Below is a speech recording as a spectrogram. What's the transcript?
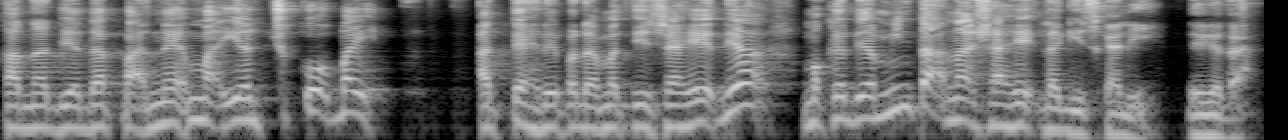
Karena dia dapat nikmat yang cukup baik. Atas daripada mati syahid dia maka dia minta nak syahid lagi sekali dia kata.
